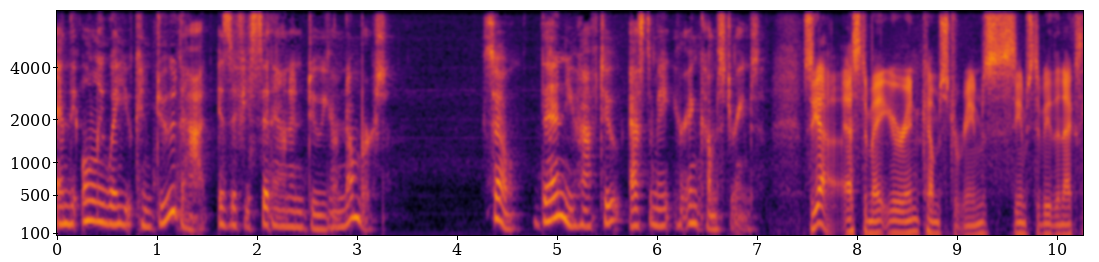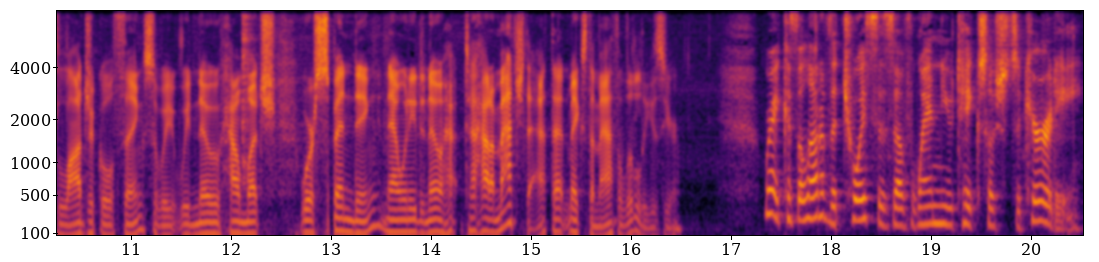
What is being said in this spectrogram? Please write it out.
And the only way you can do that is if you sit down and do your numbers. So then you have to estimate your income streams. So yeah, estimate your income streams seems to be the next logical thing. So we, we know how much we're spending. Now we need to know how to, how to match that. That makes the math a little easier. Right, because a lot of the choices of when you take Social Security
